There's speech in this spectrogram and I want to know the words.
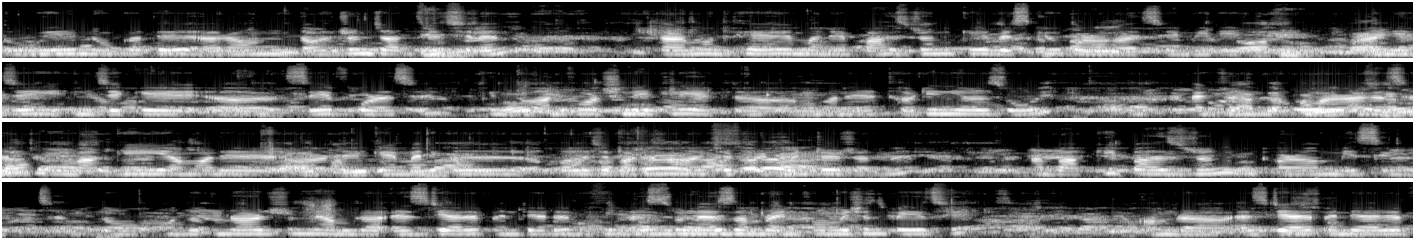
তো ওই নৌকাতে অ্যারাউন্ড দশজন যাত্রী ছিলেন। তার মধ্যে মানে পাঁচজনকে রেস্কিউ করা হয়েছে ইমিডিয়েটলি আর নিজেই নিজেকে সেভ করেছে। কিন্তু আনফর্চুনেটলি একটা মানে থার্টিন ইয়ার্স ওল্ড একজন লোক মারা গেছে বাকি আমাদের মেডিকেল কলেজে পাঠানো হয়েছে ট্রিটমেন্টের জন্য। আর বাকি পাঁচজন ওরা মিসিং হয়েছে তো ওনার জন্য আমরা S SDRF NDRF as soon as আমরা ইনফরমেশন পেয়েছি, আমরা এসডিআরএফ এনডিআরএফ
